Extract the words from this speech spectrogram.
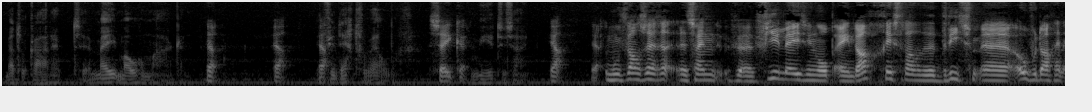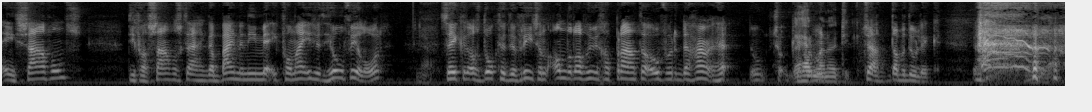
met elkaar hebt eh, mee mogen maken. Ja, ja, ja. Ik vind het echt geweldig Zeker. om hier te zijn. Ja, ja, ik moet wel zeggen, het zijn eh, vier lezingen op één dag. Gisteren hadden we drie eh, overdag en één s'avonds. Die van s'avonds krijg ik dan bijna niet mee. Voor mij is het heel veel hoor. Ja. Zeker als dokter De Vries dan anderhalf uur gaat praten over de, har- he- oh, zo, De hermeneutiek. Ja, dat bedoel ik. Ja.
